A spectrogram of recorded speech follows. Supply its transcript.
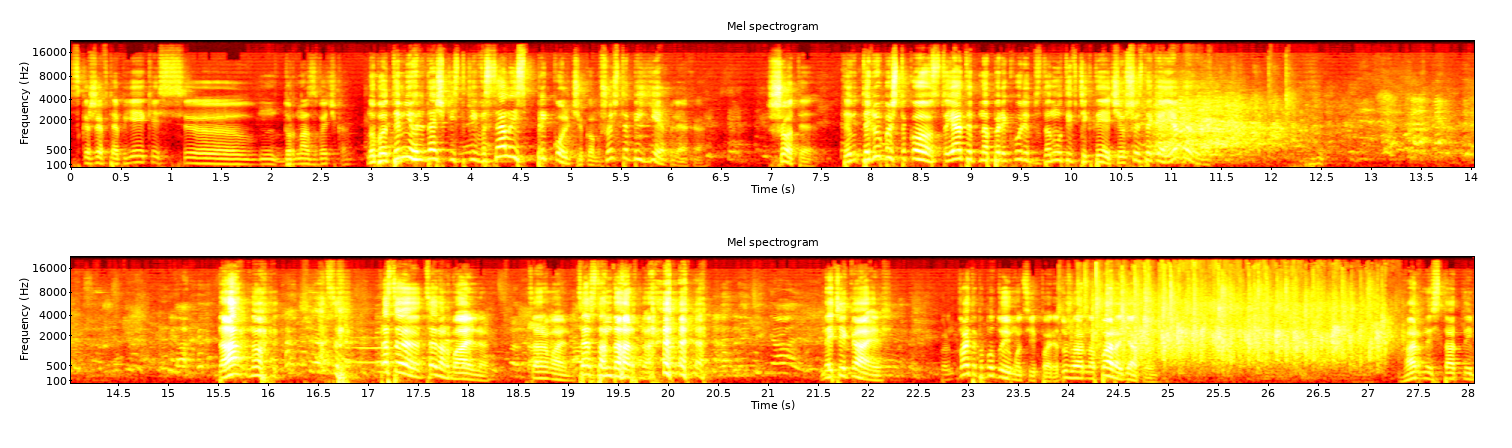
Скажи, в тебе є якась е, дурна звичка? Ну, бо ти мені виглядаєш якийсь такий веселий з прикольчиком. Щось в тебе є, бляха. Що ти? Ти, ти любиш такого стояти на перекурі, зданути і втікти, чи щось таке є? в тебе? Да? Ну, це, це, це нормально. Це нормально. Це стандартно. Не тікаєш. Давайте поплодуємо цій парі. Дуже гарна пара, дякую. Гарний, статний,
